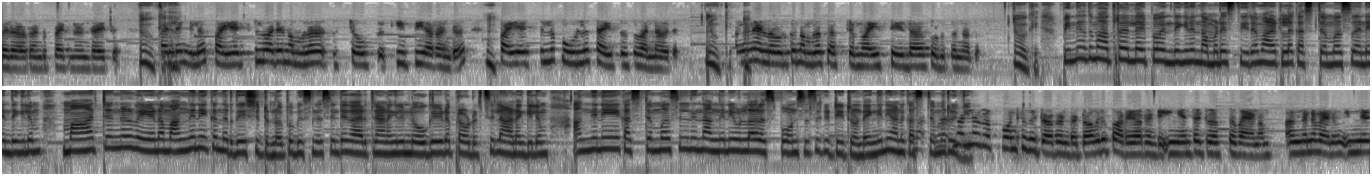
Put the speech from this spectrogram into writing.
വരാറുണ്ട് പ്രഗ്നന്റ് ആയിട്ട് അല്ലെങ്കിൽ ഫൈവ് എക്സിൽ വരെ നമ്മൾ സ്റ്റോക്ക് കീപ്പ് ചെയ്യാറുണ്ട്. ഫൈവ് എക്സിൽ കൂടുതൽ സൈസസ് വന്നവര്. ഓക്കെ അങ്ങനെയുള്ളവർക്ക് നമ്മൾ കസ്റ്റമൈസ് ചെയ്താണ് കൊടുക്കുന്നത്. ഓക്കെ പിന്നെ അത് മാത്രമല്ല ഇപ്പോൾ എന്തെങ്കിലും നമ്മുടെ സ്ഥിരമായിട്ടുള്ള കസ്റ്റമേഴ്സ് തന്നെ എന്തെങ്കിലും മാറ്റങ്ങൾ വേണം അങ്ങനെയൊക്കെ നിർദ്ദേശിച്ചിട്ടുണ്ടോ? ഇപ്പോൾ ബിസിനസ്സിന്റെ കാര്യത്തിലാണെങ്കിലും ലോഗോയുടെ പ്രോഡക്റ്റ്സിലാണെങ്കിലും അങ്ങനെ കസ്റ്റമേഴ്സിൽ നിന്ന് അങ്ങനെയുള്ള റെസ്പോൺസസ് കിട്ടിയിട്ടുണ്ട്? എങ്ങനെയാണ് കസ്റ്റമർ റിവ്യൂ റെസ്പോൺസ് കിട്ടാറുണ്ട് കേട്ടോ. അവർ പറയാറുണ്ട് ഇങ്ങനത്തെ ഡ്രസ്സ് വേണം അങ്ങനെ വേണം ഇങ്ങനെ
